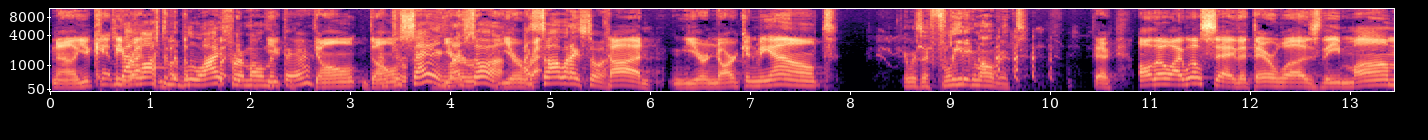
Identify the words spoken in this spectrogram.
no, you can't She be got right- lost in the blue eyes but for a moment you there. Don't, don't. just saying, what I you're- saw. You're I saw what I saw. Todd, you're narking me out. It was a fleeting moment. There, although I will say that there was the mom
